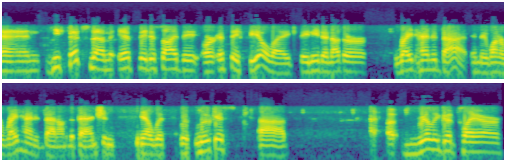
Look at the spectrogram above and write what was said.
and he fits them if they decide they or if they feel like they need another right-handed bat and they want a right-handed bat on the bench. And you know, with with Lukes, uh, a really good player,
